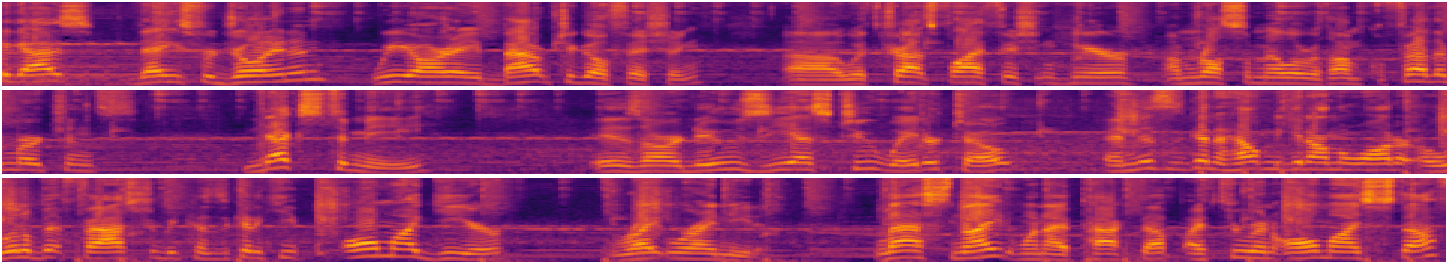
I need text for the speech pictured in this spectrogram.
Hey guys, thanks for joining. We are about to go fishing uh, with Trout's Fly Fishing here. I'm Russell Miller with Umpqua Feather Merchants. Next to me is our new ZS2 Wader tote, and this is gonna help me get on the water a little bit faster because it's gonna keep all my gear right where I need it. Last night when I packed up, I threw in all my stuff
